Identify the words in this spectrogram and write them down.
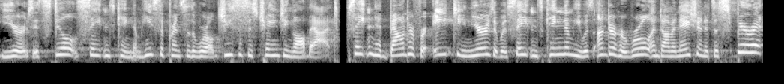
years. It's still Satan's kingdom. He's the prince of the world. Jesus is changing all that. Satan had bound her for 18 years. It was Satan's kingdom. He was under her rule and domination. It's a spirit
